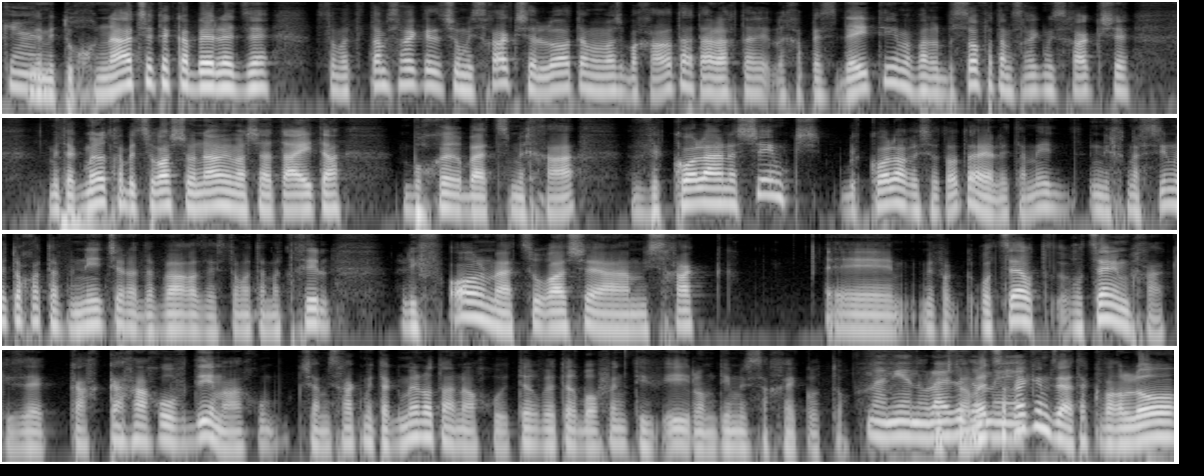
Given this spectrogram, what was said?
כן. זה מתוכנת שתקבל את זה. זאת אומרת, אתה משחק איזשהו משחק שלא אתה ממש בחרת, אתה הלכת לחפש דייטים, אבל בסוף אתה משחק משחק שמתגמל אותך בצורה שונה ממה שאתה היית בוחר בעצמך, וכל האנשים בכל הרשתות האלה תמיד נכנסים לתוך התבנית של הדבר הזה. זאת אומרת, אתה מתחיל לפעול מהצורה שהמשחק אה, רוצה, רוצה ממך, כי זה כך, ככה אנחנו עובדים, אנחנו, כשהמשחק מתגמל אותנו, אנחנו יותר ויותר באופן טבעי לומדים לשחק אותו. מעניין, אולי זה כשאתה גם... באמת לשחק עם זה, אתה כבר לא,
